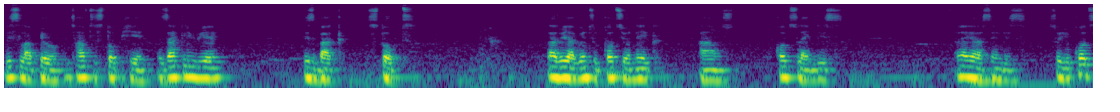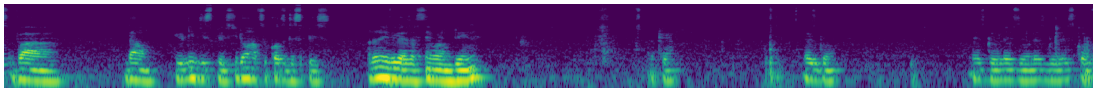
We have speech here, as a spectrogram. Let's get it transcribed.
this lapel you have to stop here. Exactly where this back stopped. That's where you are going to cut your neck and cut like this. I you are seeing this. So you cut var down. You leave this place. You don't have to cut this place. I don't know if you guys are seeing what i'm doing. Okay. Let's go. Let's go let's go let's go let's cut.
